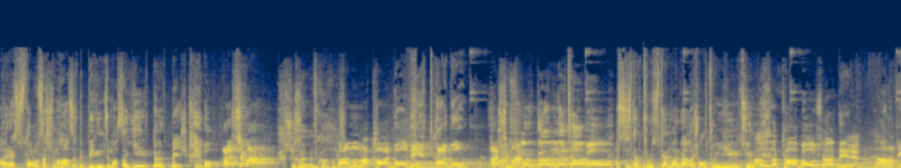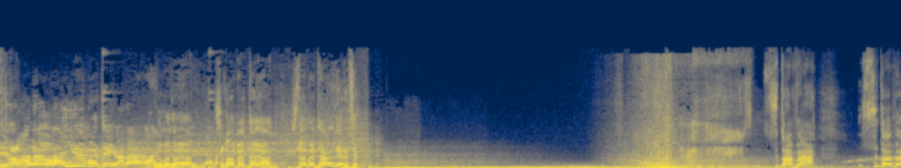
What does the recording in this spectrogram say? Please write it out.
Ay rəis stolunuzda kimi hazırdır. Birinci masa yer 4-5. O, Asıman. Şıxıv qardaş. Kanuna tabi ol değil, tabi ol. Asıman. Asıman, qanuna tabi ol. Sizdən pul istəyən var qardaş. Oturun yer üçün. Qanuna tabi ol sana deyirəm. Ayıbı diyen Sıda dayan. Sıda be dayan. Sıda be dayan yerisi. Сюда вы! Сюда вы!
